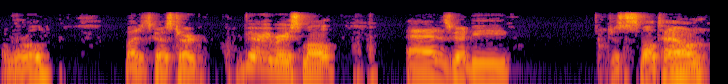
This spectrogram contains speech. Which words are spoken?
a world, but it's going to start very very small, and it's going to be just a small town,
